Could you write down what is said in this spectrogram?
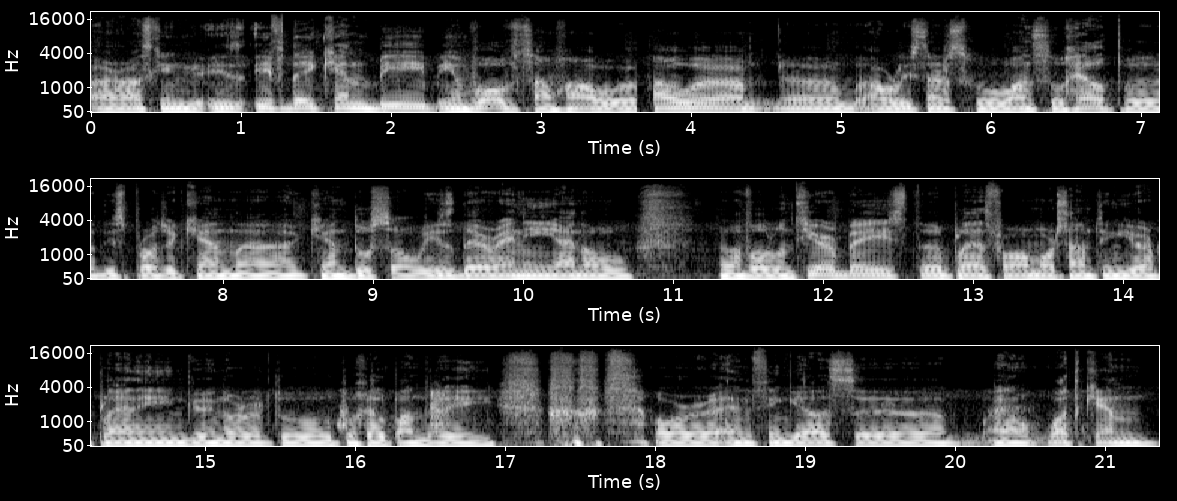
are asking is if they can be involved somehow, uh, how our listeners who wants to help this project can can do so. Is there any, I know, volunteer based uh, platform or something you are planning in order to, to help Andrei or anything else? Uh, I know. What can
